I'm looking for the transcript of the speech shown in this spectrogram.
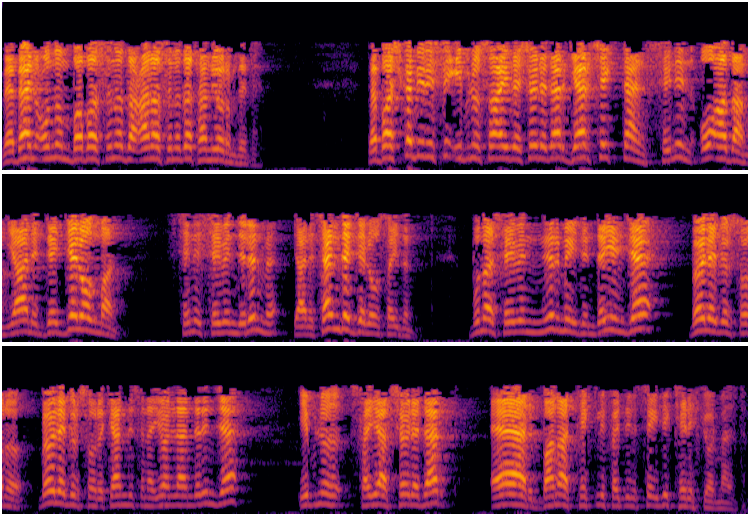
ve ben onun babasını da anasını da tanıyorum dedi. Ve başka birisi İbn-i Said'e şöyle der, gerçekten senin o adam yani Deccal olman seni sevindirir mi? Yani sen Deccal olsaydın buna sevinir miydin deyince böyle bir soru, böyle bir soru kendisine yönlendirince İbn-i Sayyad şöyle der, eğer bana teklif edilseydi kerih görmezdim.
